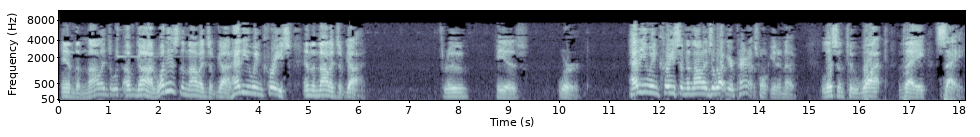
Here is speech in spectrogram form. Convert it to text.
in the knowledge of God. What is the knowledge of God? How do you increase in the knowledge of God? Through His Word. How do you increase in the knowledge of what your parents want you to know? Listen to what they say.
